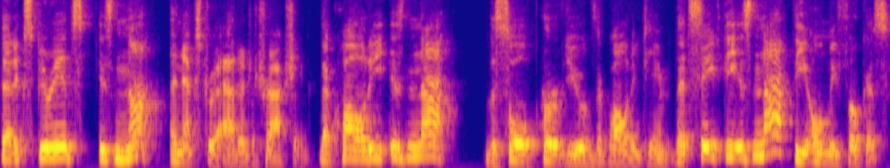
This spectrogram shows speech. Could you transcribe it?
that experience is not an extra added attraction, that quality is not the sole purview of the quality team, that safety is not the only focus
